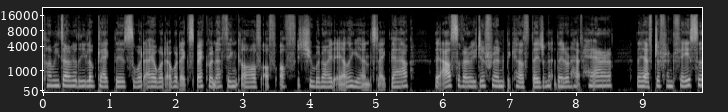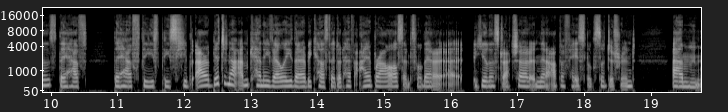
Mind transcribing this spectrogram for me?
for me they don't really look like this. What I what I would expect when I think of of, of humanoid aliens, like they're they're also very different because they don't they don't have hair. They have different faces. They have they have these these are a bit in an uncanny valley there because they don't have eyebrows, and so their uh, the structure and their upper face looks so different. Um,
